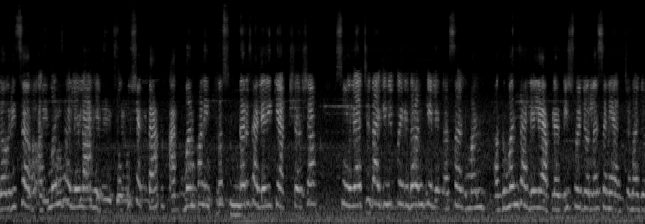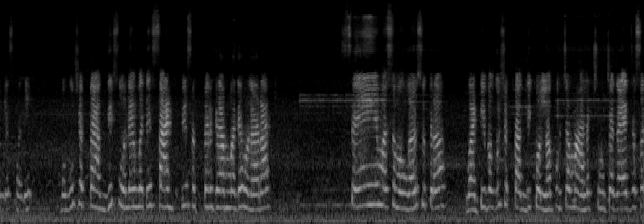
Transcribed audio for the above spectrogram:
गौरीचं आगमन झालेलं आहे. बघू शकता आगमन पण इतकं सुंदर झालेलं की अक्षरशः सोन्याचे दागिने परिधान केले असं आगमन आगमन झालेले आपल्या विश्व ज्वेलर्स आणि अर्चना ज्वेलर्समध्ये. बघू शकता अगदी सोन्यामध्ये साठ ते सत्तर ग्राममध्ये होणारा सेम असं मंगळसूत्र वाटी बघू शकता. अगदी कोल्हापूरच्या महालक्ष्मीच्या गळ्यात जसं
